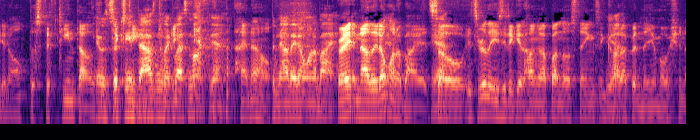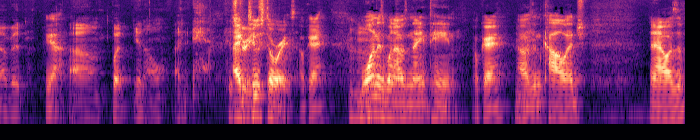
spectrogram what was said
you know, this 15,000 It was 16, 15,000 like last month, yeah. I know. But now they don't want to buy it. Right? And now they don't Yeah. want to buy it. Yeah. So it's really easy to get hung up on those things and caught up in the emotion of it. Yeah. Um, but, you know, I, I have two stories, okay? Mm-hmm. One is when I was 19, okay? I was in college and I was a,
